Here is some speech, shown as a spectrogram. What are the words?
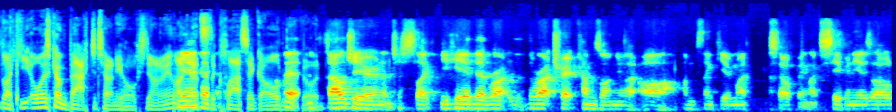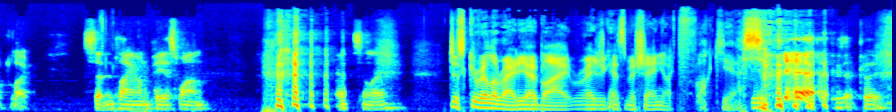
like you always come back to Tony Hawk's. You know what I mean? Like Yeah. that's the classic old that record. nostalgia, and it just like you hear the right the right track comes on. You're like, oh, I'm thinking of myself being like seven years old, like sitting playing on PS One instantly. Just Guerrilla Radio by Rage Against the Machine. You're like, fuck yes. yeah, exactly.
